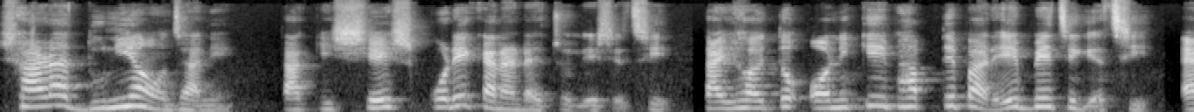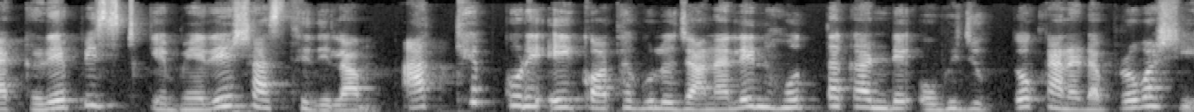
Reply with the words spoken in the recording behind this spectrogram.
সারা দুনিয়াও জানে, তাকে শেষ করে কানাডায় চলে এসেছি। তাই হয়তো অনেকেই ভাবতে পারে, বেঁচে গেছি। এক রেপিস্টকে মেরে শাস্তি দিলাম। আক্ষেপ করে এই কথাগুলো জানালেন হত্যাকাণ্ডে অভিযুক্ত কানাডা প্রবাসী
